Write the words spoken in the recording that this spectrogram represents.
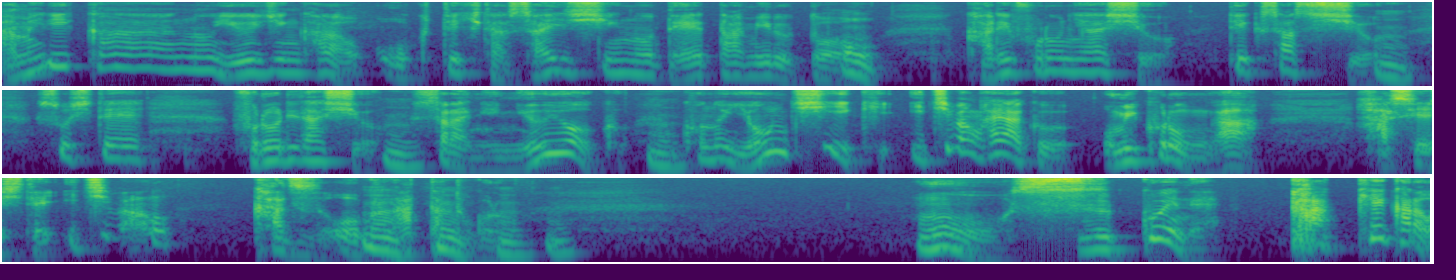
アメリカの友人から送ってきた最新のデータ見ると、カリフォルニア州テキサス州、ん。そしてフロリダ州、うん。さらにニューヨーク、うん。この4地域一番早くオミクロンが発生して一番数多くなったところ、もうすっごいね崖から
